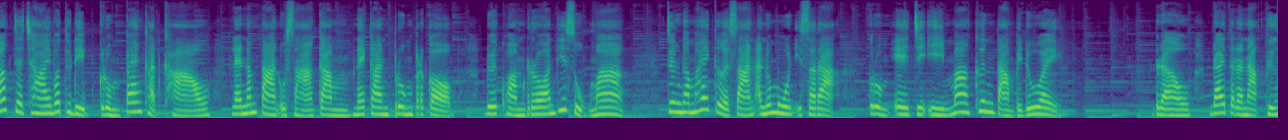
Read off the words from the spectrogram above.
มักจะใช้วัตถุดิบกลุ่มแป้งขัดขาว และน้ำตาลอุตสาหกรรมในการปรุงประกอบด้วยความร้อนที่สูงมาก จึงทำให้เกิดสารอนุมูลอิสระ กลุ่ม AGE มากขึ้นตามไปด้วย เราได้ตระหนักถึง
